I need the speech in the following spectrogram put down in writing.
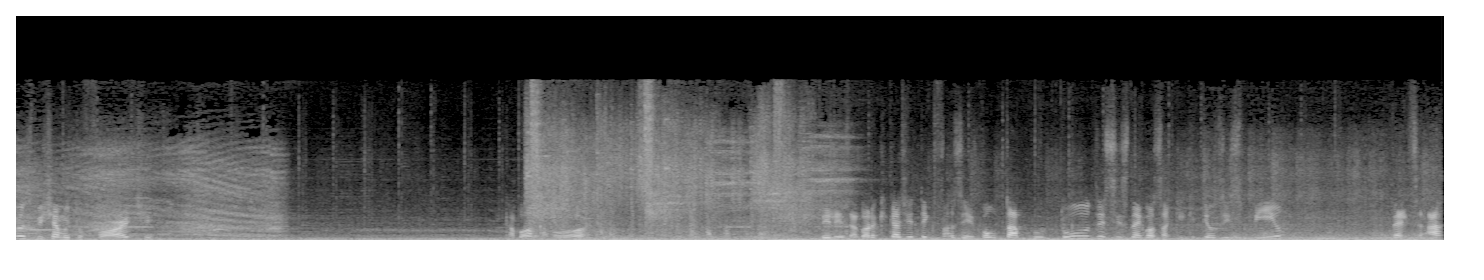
Meus bichos é muito forte. Acabou, acabou. Beleza, agora o que, que a gente tem que fazer? Voltar por todos esses negócios aqui que tem os espinhos. Velho, a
